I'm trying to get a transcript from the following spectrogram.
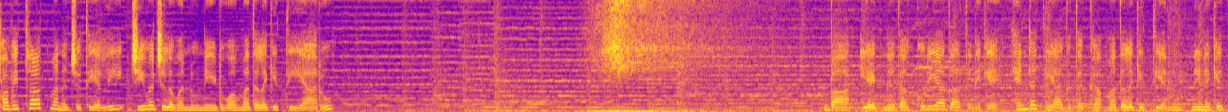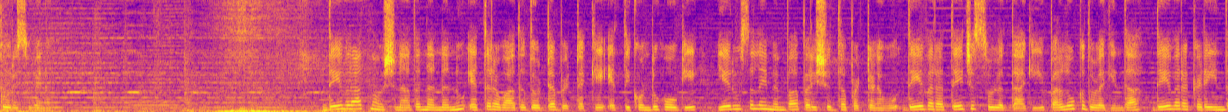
ಪವಿತ್ರಾತ್ಮನ ಜೊತೆಯಲ್ಲಿ ಜೀವಜಲವನ್ನು ನೀಡುವ ಮೊದಲಗಿತ್ತಿ ಯಾರು ಬಾ ಯಜ್ಞದ ಕುರಿಯಾದಾತನಿಗೆ ಹೆಂಡತಿಯಾಗತಕ್ಕ ಮೊದಲಗಿತ್ತಿಯನ್ನು ನಿನಗೆ ತೋರಿಸುವೆನು. ದೇವರಾತ್ಮವಶನಾದ ನನ್ನನ್ನು ಎತ್ತರವಾದ ದೊಡ್ಡ ಬೆಟ್ಟಕ್ಕೆ ಎತ್ತಿಕೊಂಡು ಹೋಗಿ ಯೆರೂಸಲೇಮೆಂಬ ಪರಿಶುದ್ಧ ಪಟ್ಟಣವು ದೇವರ ತೇಜಸ್ಸುಳ್ಳದ್ದಾಗಿ ಪರಲೋಕದೊಳಗಿಂದ ದೇವರ ಕಡೆಯಿಂದ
